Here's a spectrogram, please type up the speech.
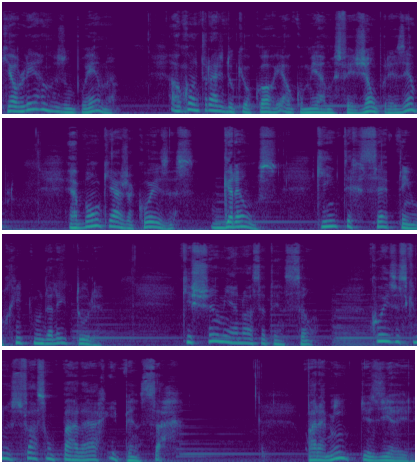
que ao lermos um poema, ao contrário do que ocorre ao comermos feijão, por exemplo, é bom que haja coisas, grãos, que interceptem o ritmo da leitura, que chamem a nossa atenção, coisas que nos façam parar e pensar. Para mim, dizia ele,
